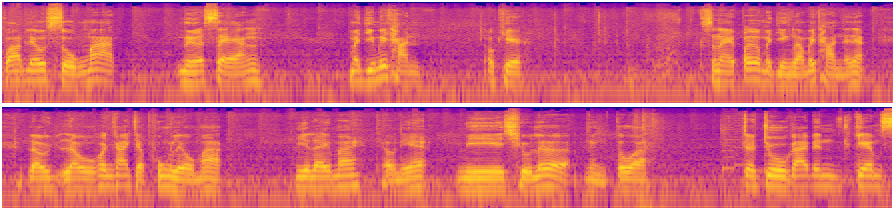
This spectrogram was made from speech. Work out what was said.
ความเร็วสูงมากเหนือแสงมันยิงไม่ทันโอเคสไนเปอร์มันยิงเราไม่ทันนะเนี่ยเราเราค่อนข้างจะพุ่งเร็วมาก มีอะไรไหมแถวเนี้ยมีชิลเลอร์หนึ่งตัวจะจู่กลายเป็นเกมโซ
